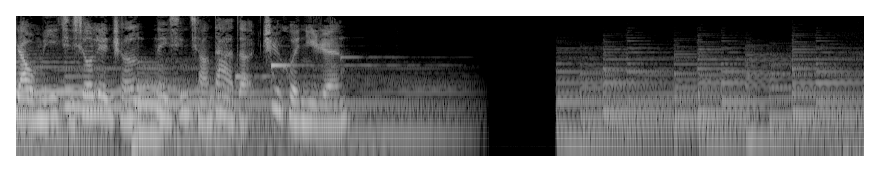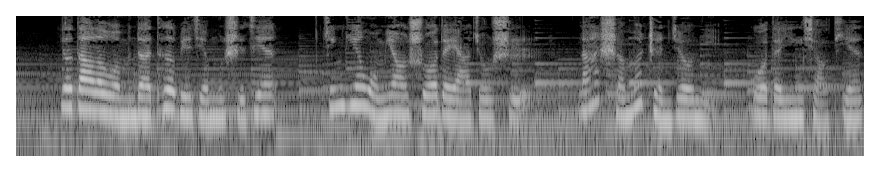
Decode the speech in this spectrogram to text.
让我们一起修炼成内心强大的智慧女人。又到了我们的特别节目时间，今天我们要说的呀，就是拿什么拯救你，我的殷小天。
